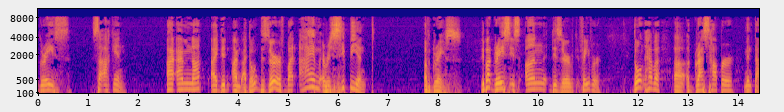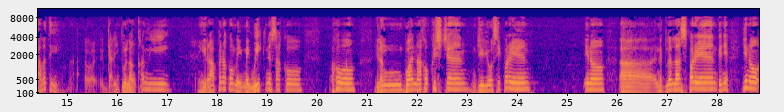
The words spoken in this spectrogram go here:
grace sa akin. I, I'm not, I didn't, I'm, I don't deserve, but I'm a recipient of grace. Diba? Grace is undeserved favor. Don't have a, a grasshopper mentality. Ganito lang kami. Hirapan ako. May, may weakness ako. Ako, ilang buwan na ako Christian. Giyosi pa rin. You know, uh, naglalas pa rin. Ganyan. You know,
